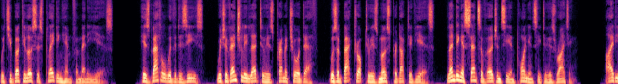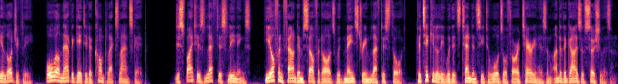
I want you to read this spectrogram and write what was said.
with tuberculosis plaguing him for many years. His battle with the disease, which eventually led to his premature death, was a backdrop to his most productive years, lending a sense of urgency and poignancy to his writing. Ideologically, Orwell navigated a complex landscape. Despite his leftist leanings, he often found himself at odds with mainstream leftist thought, particularly with its tendency towards authoritarianism under the guise of socialism.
